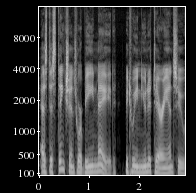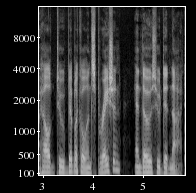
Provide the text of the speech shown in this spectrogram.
as distinctions were being made between Unitarians who held to biblical inspiration and those who did not.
